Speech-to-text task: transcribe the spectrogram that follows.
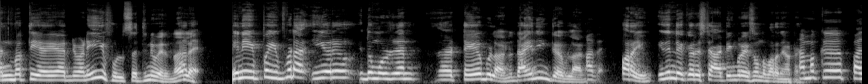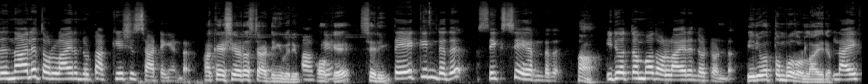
അൻപത്തി അയ്യായിരം രൂപയാണ് ഈ ഫുൾ സെറ്റിന് വരുന്നത് അല്ലേ? ഇനി ഇപ്പൊ ഇവിടെ ഈ ഒരു ഇത് മുഴുവൻ ടേബിൾ ആണ് ഡൈനിങ് ടേബിൾ ആണ് പറയും ഇതിന്റെ ഒക്കെ ഒരു സ്റ്റാർട്ടിംഗ് പ്രൈസ് ഒന്ന് പറഞ്ഞാട്ടെ? നമുക്ക് പതിനാല് തൊള്ളായിരം തൊട്ട് അക്കേഷ്യ സ്റ്റാർട്ടിംഗ് ഉണ്ട്. അക്കേഷ്യയുടെ സ്റ്റാർട്ടിംഗ് വരും. ഓക്കെ. ശരി. തേക്കിന്റെത് സിക്സ് ചെയറിന്റെത് ആ. ഇരുപത്തൊമ്പത് തൊള്ളായിരം തൊട്ടുണ്ട്. ഇരുപത്തൊമ്പത് തൊള്ളായിരം. ലൈഫ്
